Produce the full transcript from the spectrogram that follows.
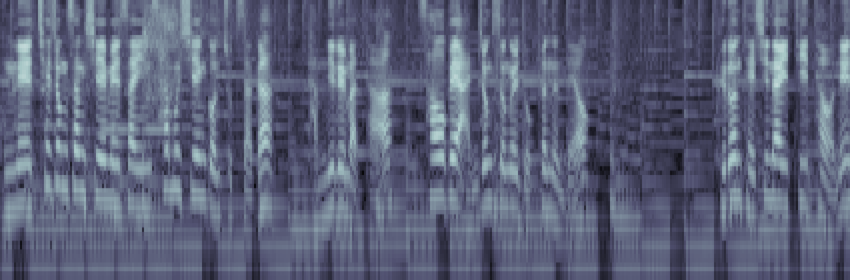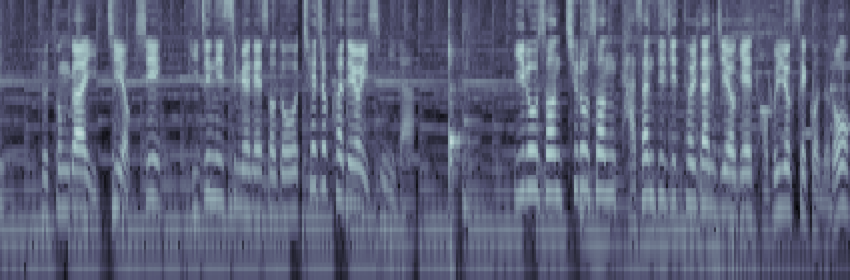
국내 최정상 CM 회사인 사무시행 건축사가 감리를 맡아 사업의 안정성을 높였는데요. 그런 대신 IT 타워는 교통과 입지 역시 비즈니스 면에서도 최적화되어 있습니다. 1호선, 7호선 가산 디지털 단지역의 더블 역세권으로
